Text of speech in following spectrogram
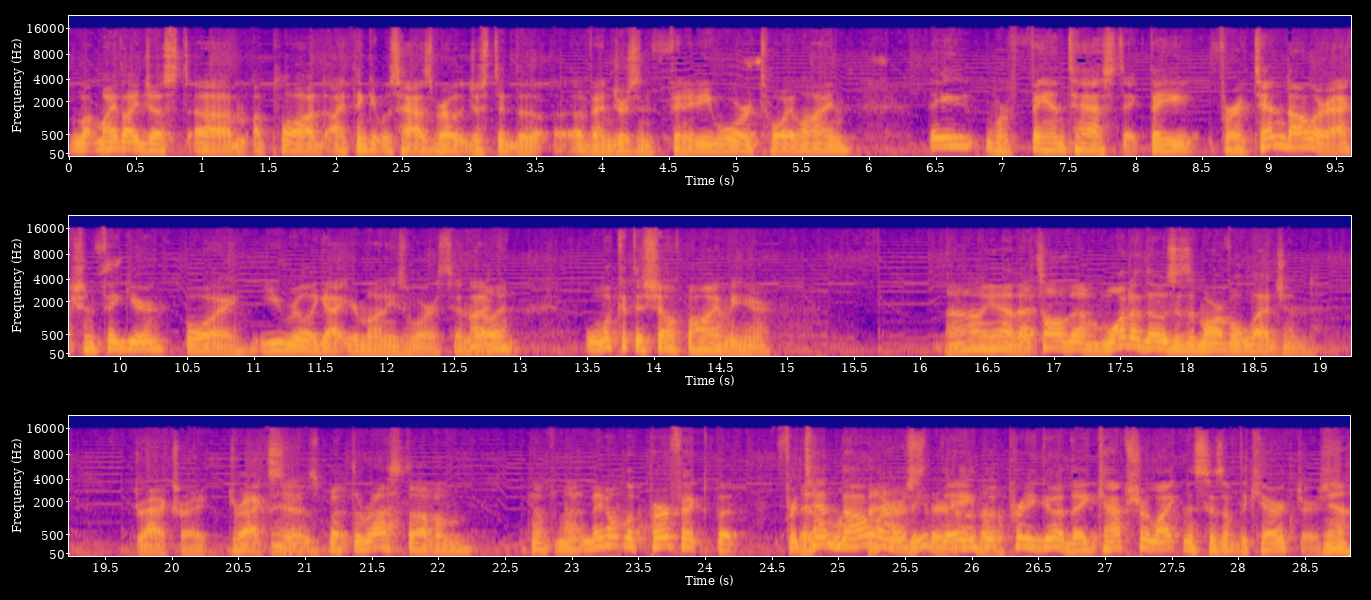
Might I just um, applaud? I think it was Hasbro that just did the Avengers Infinity War toy line. They were fantastic. They for a ten dollar action figure, boy, you really got your money's worth. And I Really? look at the shelf behind me here. Oh yeah, That's that's all them. One of those is a Marvel Legend. Drax, right? Drax Yeah. is, but the rest of them come from that. They don't look perfect, but for They ten don't look bad dollars, they no, look pretty good. They capture likenesses of the characters, Yeah.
